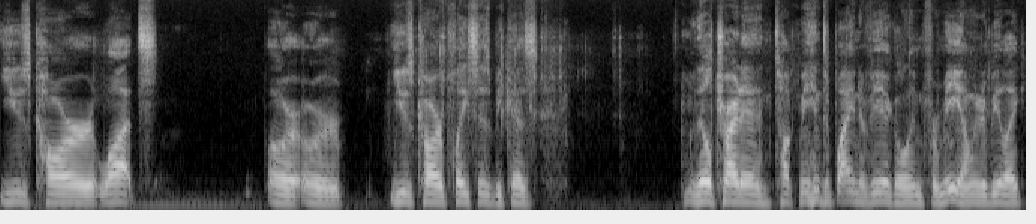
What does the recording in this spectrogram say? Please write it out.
used car lots or or used car places because they'll try to talk me into buying a vehicle, and for me, I'm going to be like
